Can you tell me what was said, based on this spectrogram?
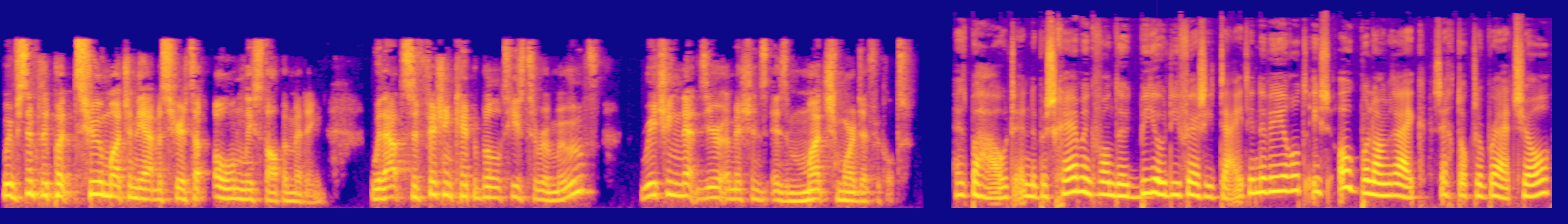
We've simply put too much in the atmosphere to only stop emitting. Without sufficient capabilities to remove, reaching net zero emissions is much more difficult. Het behoud en de bescherming van de biodiversiteit in de wereld is ook belangrijk, zegt Dr. Bradshaw,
